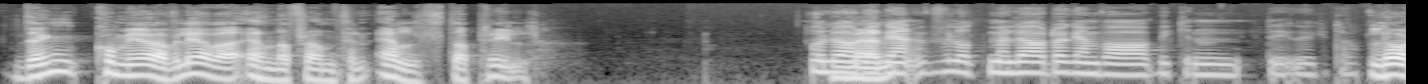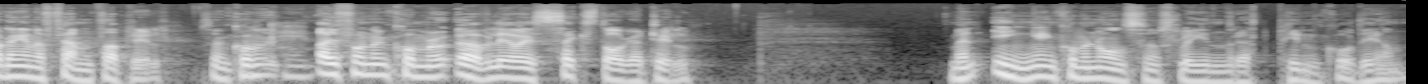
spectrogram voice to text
Den kommer ju överleva ända fram till den 11 april. Och lördagen, förlåt, men lördagen var vilken, det, vilket datum? Lördagen den 5 april. Så kommer, Okej. iPhonen kommer att överleva i sex dagar till. Men ingen kommer någonsin slå in rätt pinkod igen.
